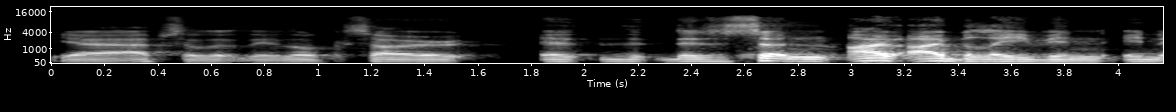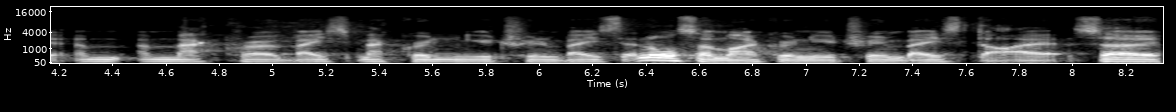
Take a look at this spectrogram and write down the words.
Yeah, absolutely. Look, so it, there's a certain I, I believe in in a, a macro based macronutrient based and also micronutrient based diet so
